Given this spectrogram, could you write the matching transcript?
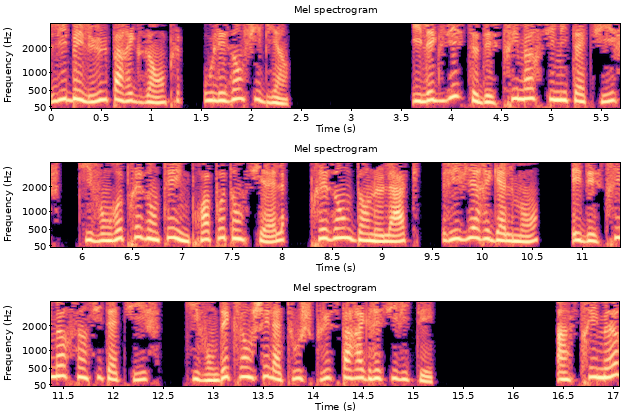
libellules par exemple, ou les amphibiens. Il existe des streamers imitatifs, qui vont représenter une proie potentielle, présente dans le lac, rivière également, et des streamers incitatifs, qui vont déclencher la touche plus par agressivité. Un streamer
